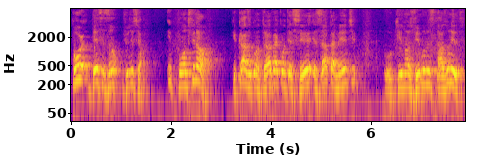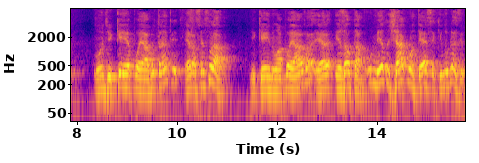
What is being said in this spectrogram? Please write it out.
por decisão judicial. E ponto final. Que caso contrário vai acontecer exatamente o que nós vimos nos Estados Unidos, onde quem apoiava o Trump era censurado e quem não apoiava era exaltado. O mesmo já acontece aqui no Brasil.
